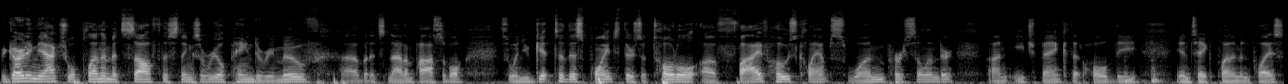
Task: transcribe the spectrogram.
Regarding the actual plenum itself, this thing's a real pain to remove, uh, but it's not impossible. So when you get to this point, there's a total of five hose clamps, one per cylinder on each bank that hold the intake plenum in place.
